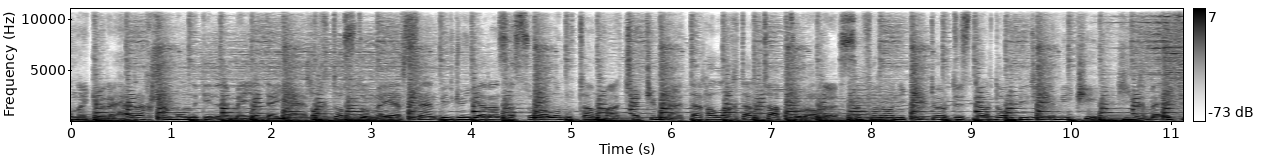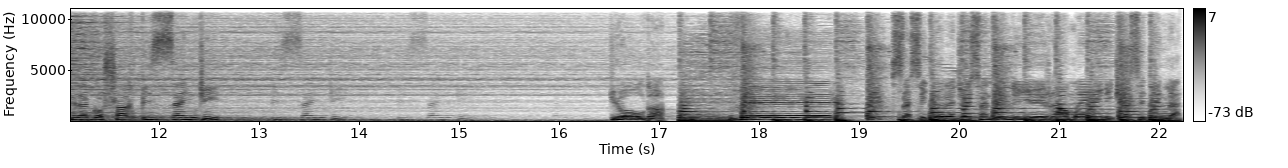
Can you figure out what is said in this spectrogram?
Ona görə hər axşam onu dinləməyə dəyər. Bax dostum, əgər sən bir gün yaransa sualın utanma, çəkinmə. Dərhal axtar tap turalı 012 404 11 22 Yığ və efirə qoşaq biz zəngi Biz zəngi Biz zəngi Yolda. Ver. Səsi görəcəksən dinləyir Hamı eyni kəsi dinlə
